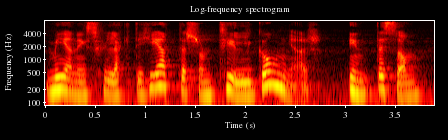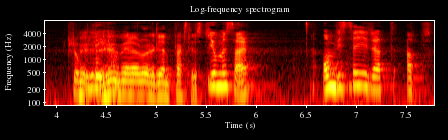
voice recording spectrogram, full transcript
meningsskiljaktigheter som tillgångar, inte som problem. Hur, hur menar du rent praktiskt? Jo men så här, om vi säger att, att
